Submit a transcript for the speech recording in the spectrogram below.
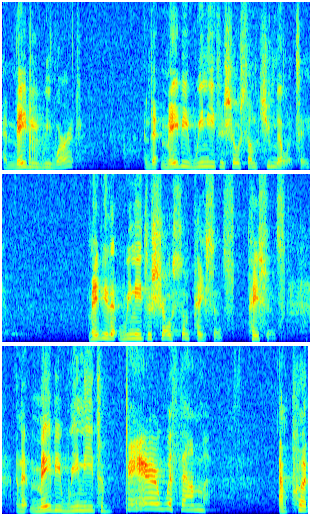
and maybe we weren't, and that maybe we need to show some humility Maybe that we need to show some patience, patience, and that maybe we need to bear with them and put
